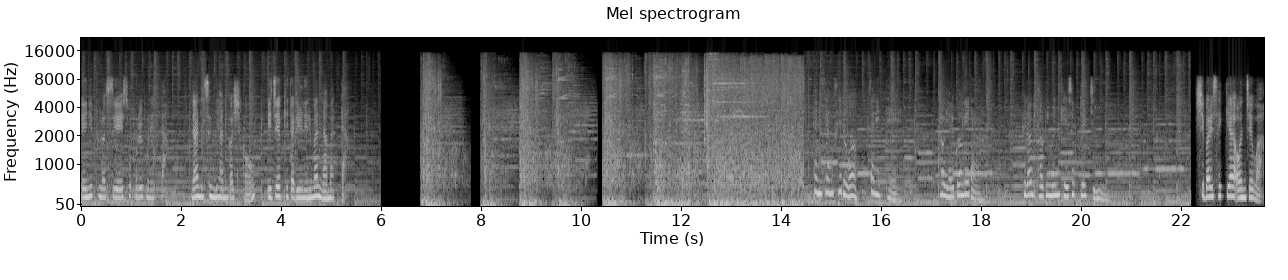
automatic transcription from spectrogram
애니플러스에 소포를 보냈다. 난 승리한 것이고 이제 기다릴 일만 남았다. 항상 새로워 짜릿해 더 열광해라 그럼 더빙은 계속될지니 시발 새끼야 언제 와?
